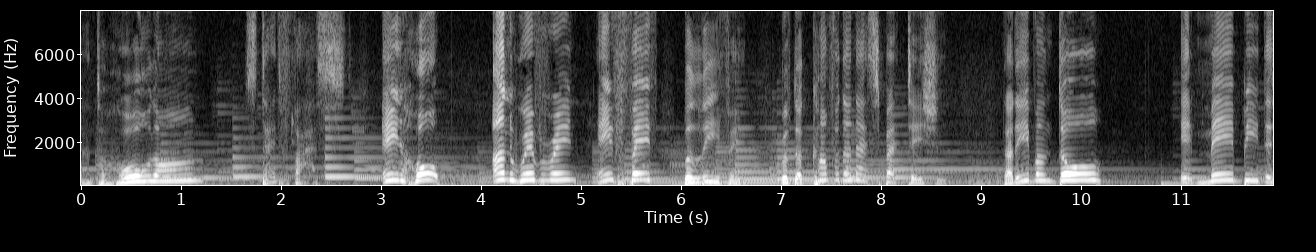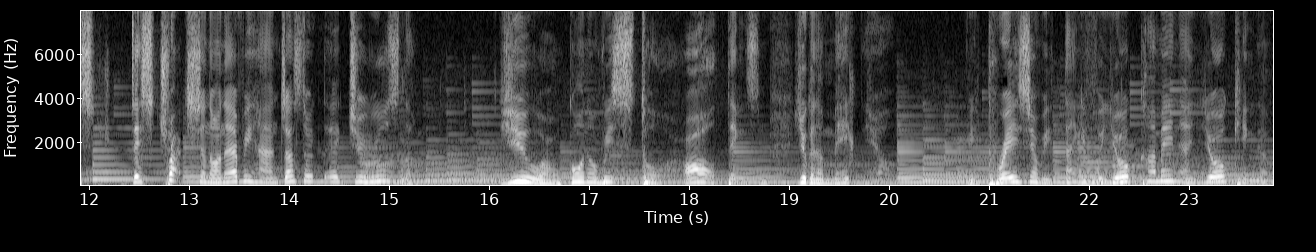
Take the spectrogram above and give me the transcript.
and to hold on steadfast in hope, unwavering in faith, believing with the confident expectation that even though it may be dist- destruction on every hand, just like Jerusalem, you are going to restore all things. You're going to make new. We praise you and we thank you for your coming and your kingdom.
